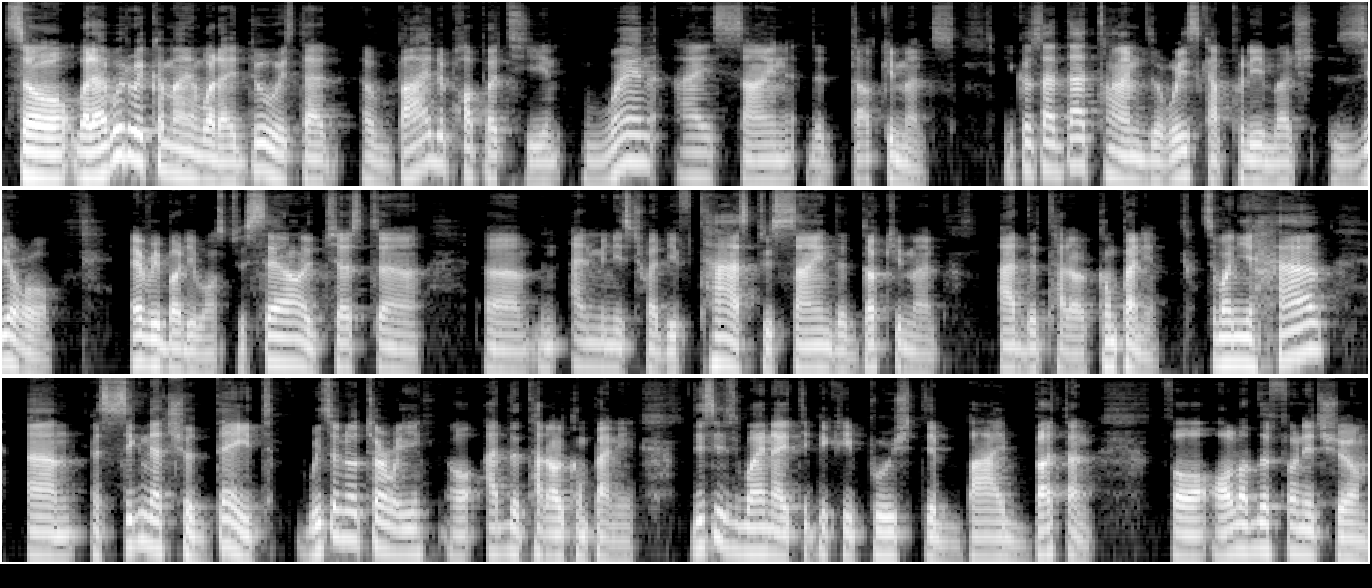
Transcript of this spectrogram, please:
So, what I would recommend, what I do is that I buy the property when I sign the documents, because at that time the risks are pretty much zero. Everybody wants to sell. It's just uh, uh, an administrative task to sign the document at the title company. So, when you have um, a signature date with a notary or at the title company, this is when I typically push the buy button for all of the furniture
